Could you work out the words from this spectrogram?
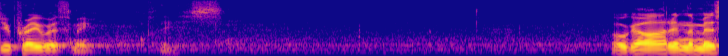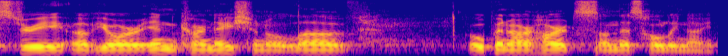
you pray with me, please? O oh God, in the mystery of your incarnational love, open our hearts on this holy night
